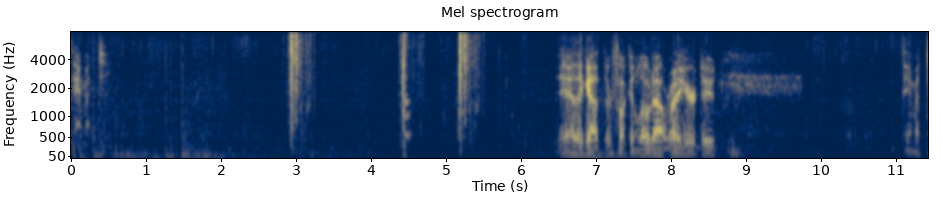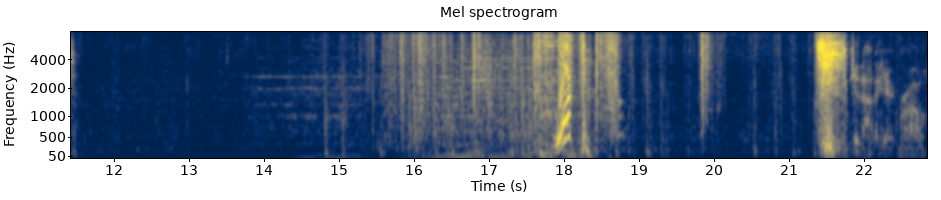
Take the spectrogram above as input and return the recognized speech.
Damn it. Yeah, they got their fucking loadout right here, dude. Damn it. What? Get out of here, bro.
